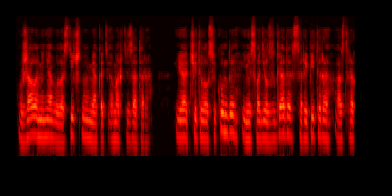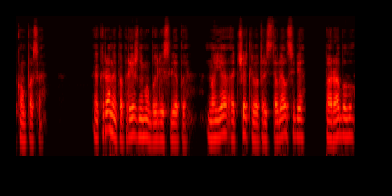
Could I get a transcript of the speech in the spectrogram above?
вжала меня в эластичную мякоть амортизатора. Я отчитывал секунды и не сводил взгляда с репитера астрокомпаса. Экраны по-прежнему были слепы, но я отчетливо представлял себе параболу,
